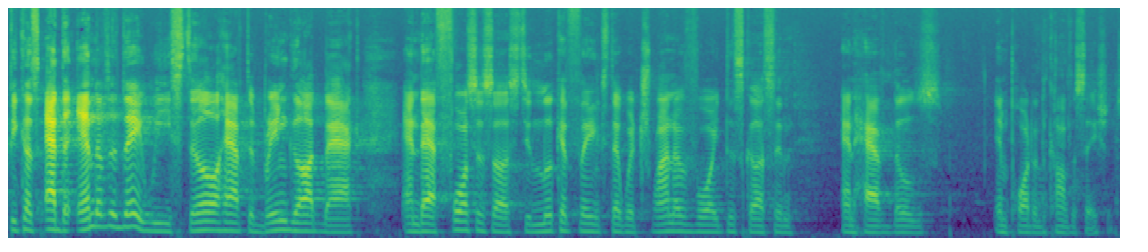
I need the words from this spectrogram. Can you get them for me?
because at the end of the day, we still have to bring God back, and that forces us to look at things that we're trying to avoid discussing and have those important conversations.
